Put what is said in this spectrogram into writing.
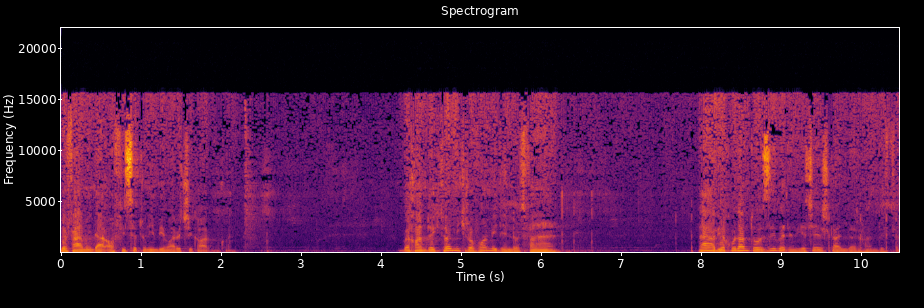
بفرمایین در office تون این بیمار چیکار می‌کنه خانم دکتر میکروفون میدین لطفا. نه بیا خودم توضیح بدین دیگه چه اشکالی داره خانم دکتر؟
